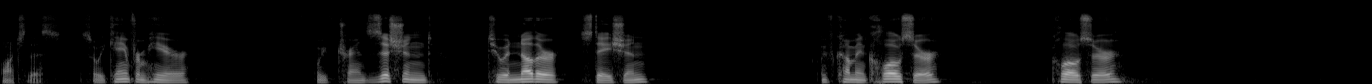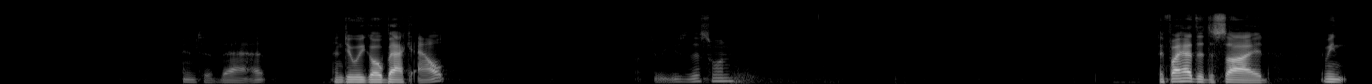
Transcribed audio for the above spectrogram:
Watch this. So we came from here. We've transitioned to another station. We've come in closer, closer into that. And do we go back out? Do we use this one? If I had to decide, I mean,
